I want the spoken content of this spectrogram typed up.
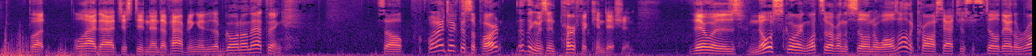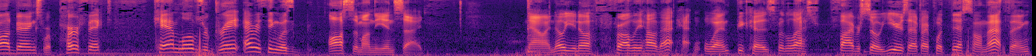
but well that, that just didn't end up happening. It ended up going on that thing. So when I took this apart, the thing was in perfect condition. There was no scoring whatsoever on the cylinder walls. All the cross hatches were still there. The rod bearings were perfect. Cam lobes were great. Everything was awesome on the inside. Now, I know you know probably how that ha- went because for the last five or so years after I put this on that thing,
